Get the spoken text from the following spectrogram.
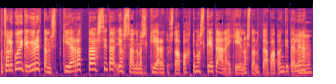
Mutta se oli kuitenkin yrittänyt sit kierrättää sitä jossain tämmöisessä kierrätystapahtumassa. Ketään ei kiinnostanut tämä patonkiteline. Mhm. Mm.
